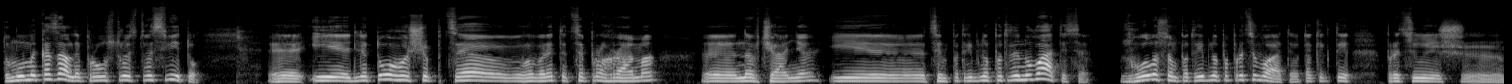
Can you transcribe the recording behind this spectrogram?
Тому ми казали про устройство світу. Е, і для того, щоб це говорити, це програма е, навчання, і е, цим потрібно потренуватися. З голосом потрібно попрацювати. Отак як ти працюєш е,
